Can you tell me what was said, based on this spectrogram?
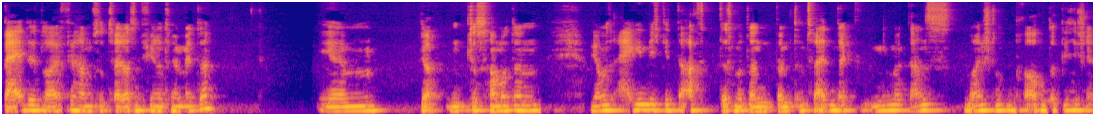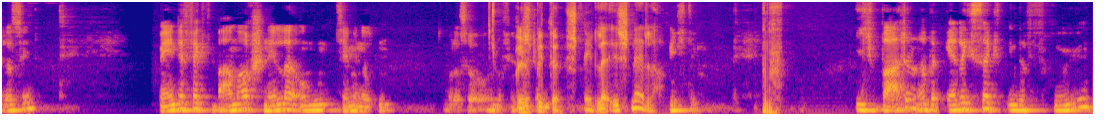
beide Läufe haben so 2400 Höhenmeter. Ähm, ja, und das haben wir dann, wir haben uns eigentlich gedacht, dass wir dann beim, am zweiten Tag nicht mehr ganz neun Stunden brauchen und ein bisschen schneller sind. Im Endeffekt waren wir auch schneller um zehn Minuten oder so. Oder also bitte, schneller ist schneller. Richtig. Ich war dann aber ehrlich gesagt in der Früh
